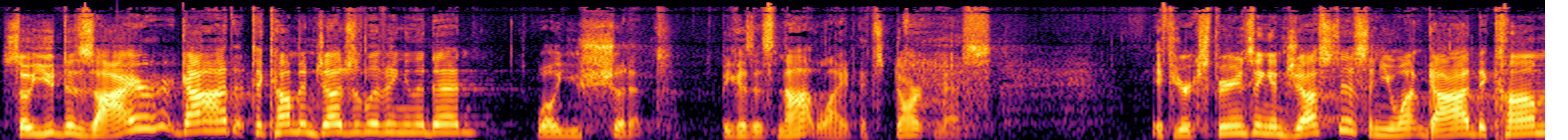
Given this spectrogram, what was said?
So you desire God to come and judge the living and the dead? Well, you shouldn't, because it's not light, it's darkness. If you're experiencing injustice and you want God to come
